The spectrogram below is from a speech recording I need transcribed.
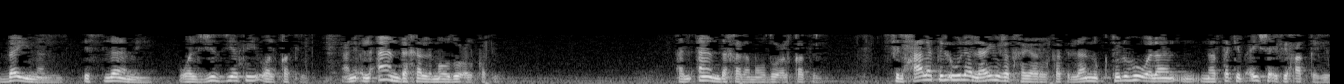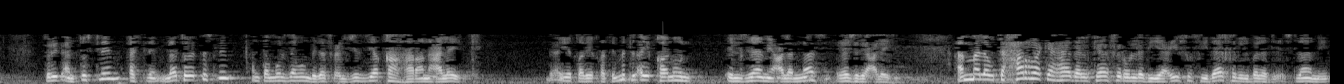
بين الإسلام والجزية والقتل. يعني الآن دخل موضوع القتل. الآن دخل موضوع القتل. في الحالة الأولى لا يوجد خيار القتل لا نقتله ولا نرتكب أي شيء في حقه. تريد أن تسلم أسلم. لا تريد تسلم أنت ملزم بدفع الجزية قهرا عليك بأي طريقة مثل أي قانون إلزامي على الناس يجري عليهم. أما لو تحرك هذا الكافر الذي يعيش في داخل البلد الإسلامي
